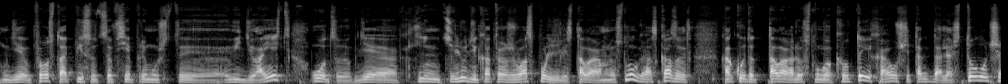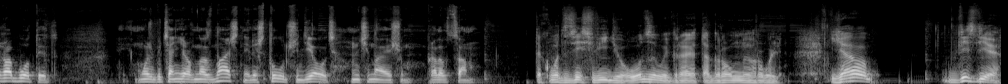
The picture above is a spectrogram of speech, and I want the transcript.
где просто описываются все преимущества видео, а есть отзывы, где какие-нибудь люди, которые уже воспользовались товаром или услугой, рассказывают, какой-то товар или услуга крутые, хорошие и так далее. Что лучше работает? Может быть, они равнозначны или что лучше делать начинающим продавцам? Так вот здесь видеоотзывы играют огромную роль. Я везде,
